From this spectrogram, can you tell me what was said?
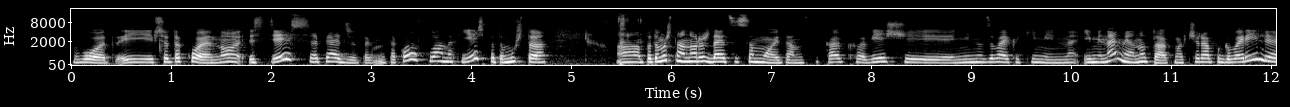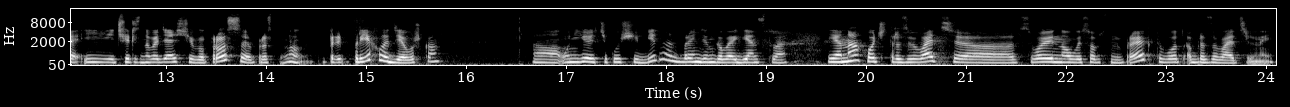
вот, и все такое. Но здесь, опять же, такое в планах есть, потому что потому что оно рождается самой, там, как вещи, не называй какими именами, оно так. Мы вчера поговорили, и через наводящие вопросы просто, ну, при, приехала девушка, а, у нее есть текущий бизнес, брендинговое агентство, и она хочет развивать а, свой новый собственный проект, вот, образовательный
